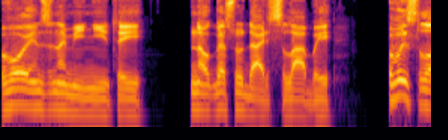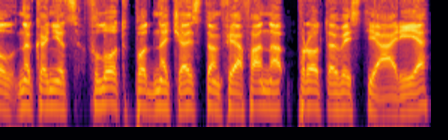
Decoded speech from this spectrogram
воин знаменитый, но государь слабый, выслал, наконец, флот под начальством Феофана Протовестиария.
